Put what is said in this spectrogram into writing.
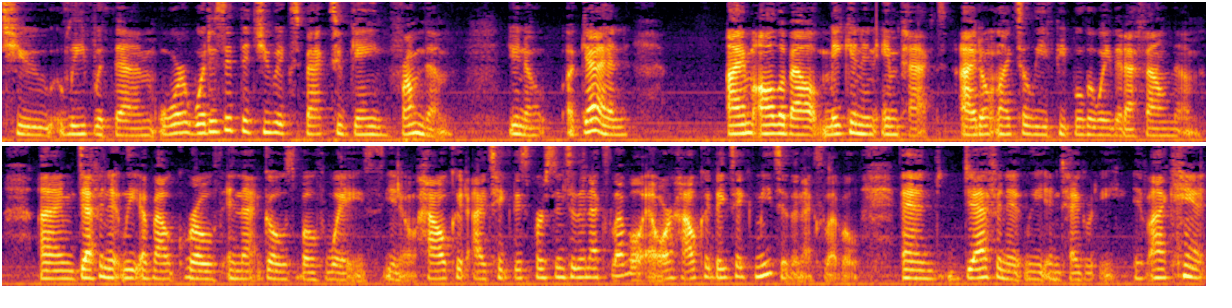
to leave with them or what is it that you expect to gain from them? You know again i'm all about making an impact. I don't like to leave people the way that i found them. I'm definitely about growth and that goes both ways. You know how could i take this person to the next level or how could they take me to the next level? And definitely integrity. If i can't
